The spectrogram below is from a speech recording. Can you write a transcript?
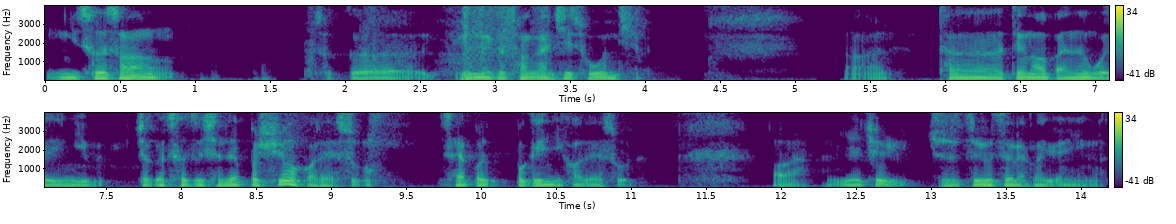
你车上这个有哪个传感器出问题了，啊，他电脑版认为你这个车子现在不需要高怠速，才不不给你高怠速的，好吧？也就只只有这两个原因了。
